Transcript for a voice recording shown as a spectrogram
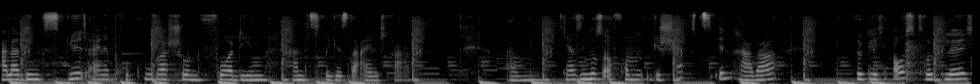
Allerdings gilt eine Prokura schon vor dem Handelsregister-Eintrag. Ähm, ja, sie muss auch vom Geschäftsinhaber wirklich ausdrücklich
